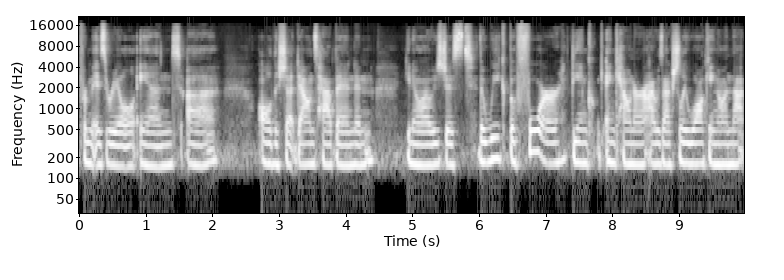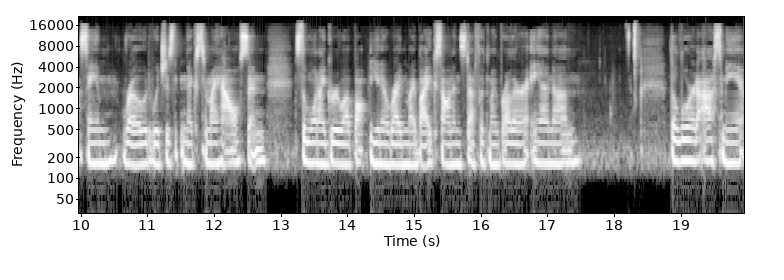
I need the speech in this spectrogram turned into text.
from Israel, and uh, all the shutdowns happened, and you know, I was just the week before the enc- encounter, I was actually walking on that same road, which is next to my house, and it's the one I grew up, on, you know, riding my bikes on and stuff with my brother, and um, the Lord asked me,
